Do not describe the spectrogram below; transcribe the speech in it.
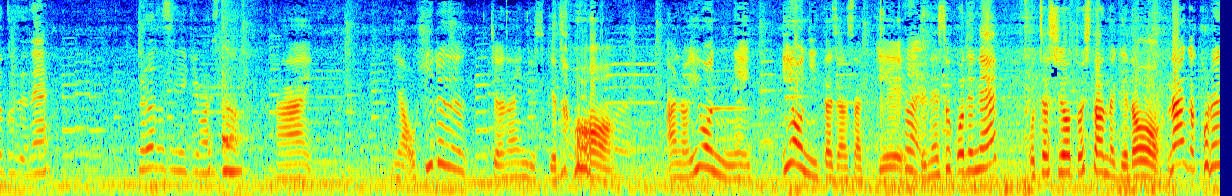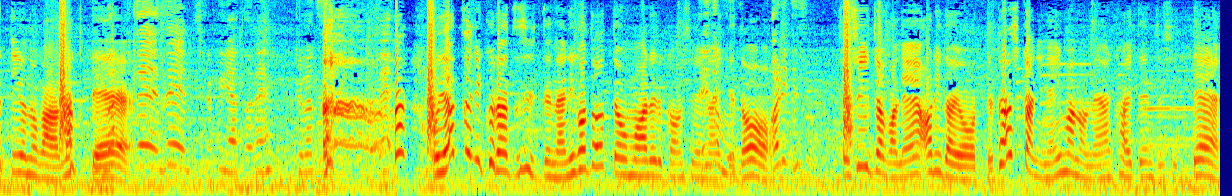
いうことでねくら寿司に来ました。はい。いやお昼じゃないんですけど、はあのイオンにねイオンに行ったじゃんさっき、はい。でねそこでねお茶しようとしたんだけどなんかこれっていうのがなくいてでで近くにあったねくら寿司なおやつにくら寿司って何事って思われるかもしれないけど。ありでしょ。しーちゃんがねありだよって。確かにね今のね回転寿司って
